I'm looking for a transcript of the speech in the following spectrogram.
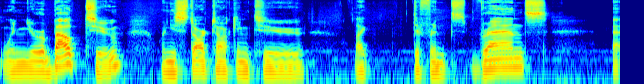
when you're about to, when you start talking to like different brands, uh,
